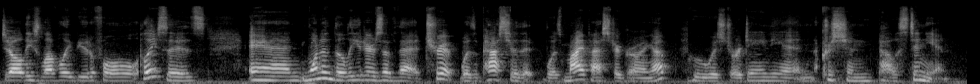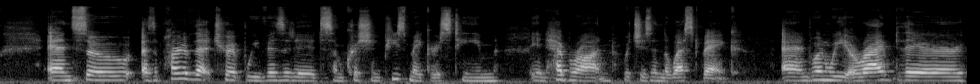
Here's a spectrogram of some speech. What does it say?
did all these lovely, beautiful places. And one of the leaders of that trip was a pastor that was my pastor growing up, who was Jordanian Christian Palestinian. And so, as a part of that trip, we visited some Christian Peacemakers team in Hebron, which is in the West Bank. And when we arrived there,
